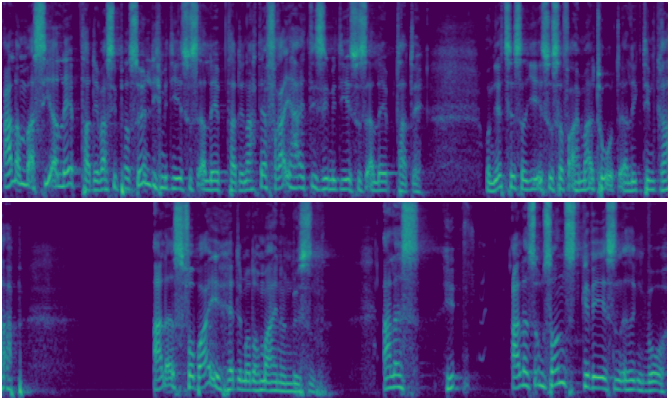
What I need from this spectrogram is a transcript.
allem, was sie erlebt hatte, was sie persönlich mit Jesus erlebt hatte, nach der Freiheit, die sie mit Jesus erlebt hatte. Und jetzt ist er Jesus auf einmal tot, er liegt im Grab. Alles vorbei, hätte man doch meinen müssen. Alles, alles umsonst gewesen irgendwo.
